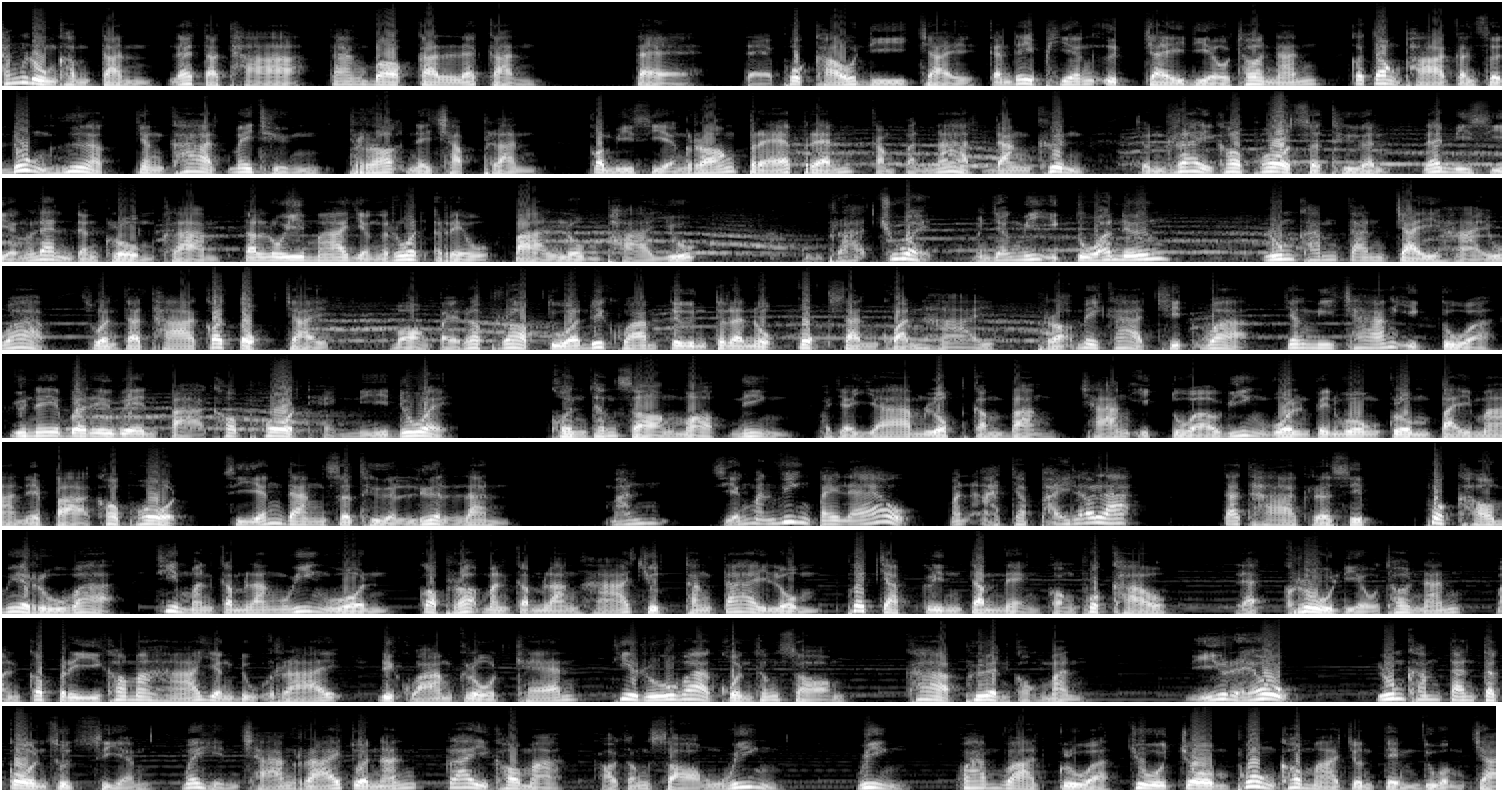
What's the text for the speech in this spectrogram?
ทั้งลุงคำตันและตาทาต่างบอกกันและกัน แต่แต่พวกเขาดีใจกันได้เพียงอึดใจเดียวเท่านั้นก็ต้องพากันสะดุ้งเฮือกยังคาดไม่ถึง เพราะในฉับพลัน ก็มีเสียงร้องแปรแปรนกำปนาดดังขึ้น จนไร่ข้าวโพดสะเทือน และมีเสียงแล่นดังโครมคลาม ตะลุยมาอย่างรวดเร็ว ป่านลมพายุ คุณพระช่วย มันยังมีอีกตัวหนึ่งลุงคำตันใจหายวาบ ส่วนตาทาก็ตกใจ มองไปรอบๆตัวด้วยความตื่นตระหนกอกสันขวัญหาย เพราะไม่คาดคิดว่ายังมีช้างอีกตัวอยู่ในบริเวณป่าข้าวโพดแห่งนี้ด้วย คนทั้งสองหมอบนิ่ง พยายามหลบกำบัง ช้างอีกตัววิ่งวนเป็นวงกลมไปมาในป่าข้าวโพด เสียงดังสะเทือนเลื่อนลั่น มันเสียงมันวิ่งไปแล้ว มันอาจจะไปแล้วละตาทากระซิบ พวกเขาไม่รู้ว่าที่มันกำลังวิ่งวน ก็เพราะมันกำลังหาจุดทางใต้ลม เพื่อจับกลิ่นตำแหน่งของพวกเขา และครู่เดียวเท่านั้น มันก็ปรีเข้ามาหาอย่างดุร้าย ด้วยความโกรธแค้นที่รู้ว่าคนทั้งสองฆ่าเพื่อนของมัน หนีเร็ว ลุงคำตันตะโกนสุดเสียงเมื่อเห็นช้างร้ายตัวนั้นใกล้เข้ามา เขาทั้งสองวิ่ง วิ่ง ความหวาดกลัวจู่โจมพุ่งเข้ามาจนเต็มดวงใจ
